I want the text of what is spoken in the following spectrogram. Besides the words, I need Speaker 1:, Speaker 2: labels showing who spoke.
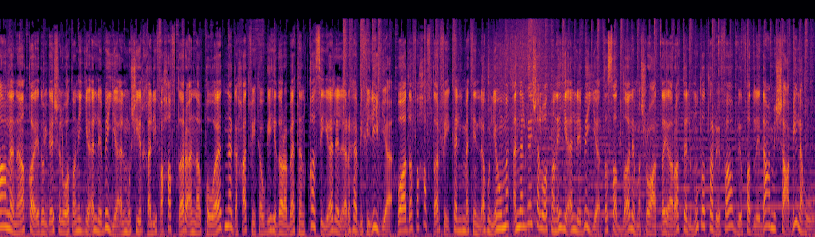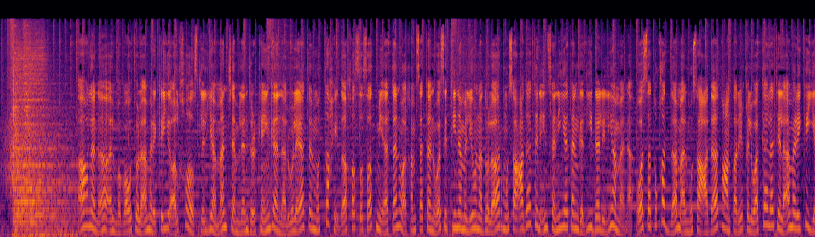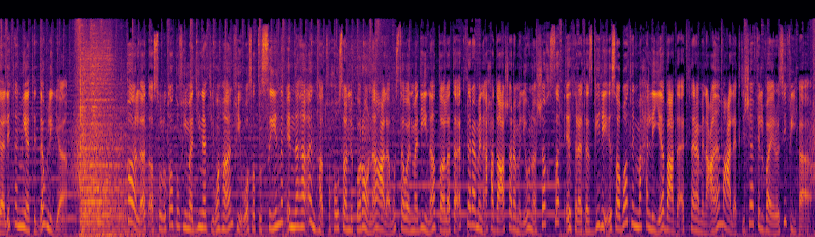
Speaker 1: أعلن قائد الجيش الوطني الليبي المشير خليفة حفتر أن القوات نجحت في توجيه ضربات قاسية للإرهاب في ليبيا. وأضاف حفتر في كلمة له اليوم أن الجيش الوطني الليبي تصدى لمشروع الطيارات المتطرفة بفضل دعم الشعب له. أعلن المبعوث الأمريكي الخاص لليمن تيم ليندركينج أن الولايات المتحدة خصصت 165 مليون دولار مساعدات إنسانية جديدة لليمن وستقدم المساعدات عن طريق الوكالة الأمريكية للتنمية الدولية. قالت السلطات في مدينة ووهان في وسط الصين إنها أنهت فحوصا لكورونا على مستوى المدينة طالت أكثر من 11 مليون شخص إثر تسجيل إصابات محلية بعد أكثر من عام على اكتشاف الفيروس فيها.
